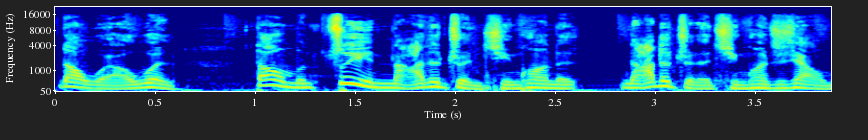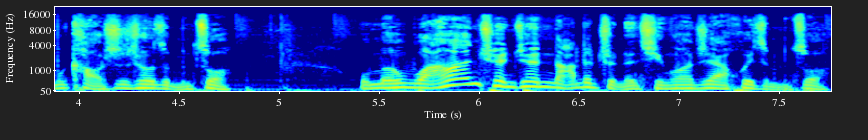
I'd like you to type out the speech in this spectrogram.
那我要问：当我们最拿得准情况的拿得准的情况之下，我们考试时候怎么做？我们完完全全拿得准的情况之下会怎么做？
